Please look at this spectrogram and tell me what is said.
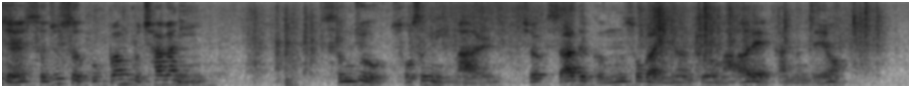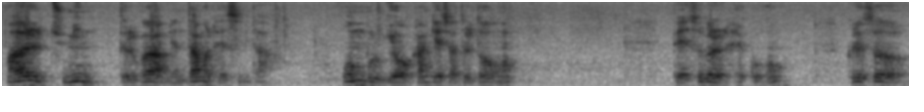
어제 서주서 국방부 차관이 성주 소성리 마을, 즉 사드 검문소가 있는 그 마을에 갔는데요. 마을 주민들과 면담을 했습니다. 원불교 관계자들도 배석을 했고, 그래서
